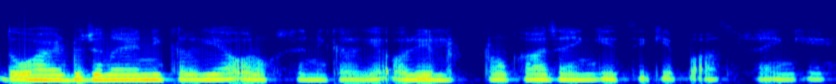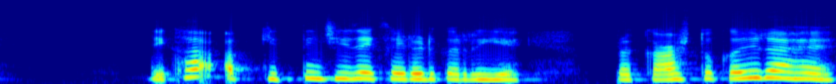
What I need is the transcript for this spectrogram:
दो हाइड्रोजन आयन निकल गया और ऑक्सीजन निकल गया, और ये इलेक्ट्रॉन कहाँ जाएँगे? इसी के पास जाएँगे। देखा, अब कितनी चीज़ें एक्साइटेड कर रही है। प्रकाश तो कर ही रहा है,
